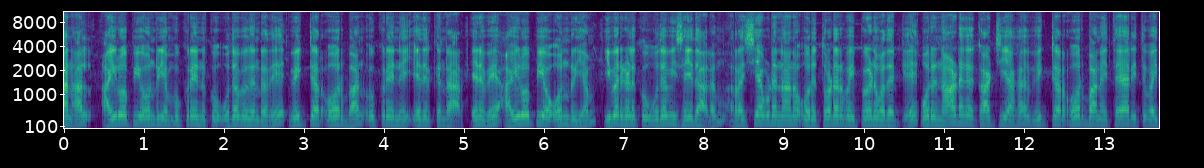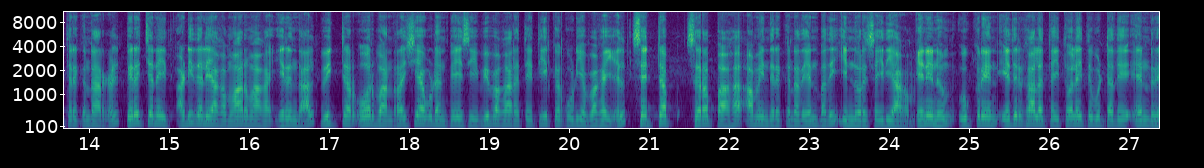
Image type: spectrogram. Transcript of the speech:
ஆனால் ஐரோப்பிய ஒன்றியம் உக்ரைனுக்கு உதவுகின்றது விக்டர் ஓர்பான் உக்ரைனை எதிர்க்கின்றார். எனவே ஐரோப்பிய ஒன்றியம் இவர்களுக்கு உதவி செய்தாலும் ரஷ்யாவுடனான ஒரு தொடர்பை பேணுவதற்கு ஒரு நாடக காட்சியாக விக்டர் ஓர்பானை தயாரித்து வைத்திருக்கின்றார்கள். பிரச்சனை அடிதலையாக மாறுமாக இருந்தால் விக்டர் ஓர்பான் ரஷ்யாவுடன் பேசி விவகாரத்தை தீர்க்கக்கூடிய வகையில் செட்டப் சிறப்பாக அமைந்திருக்கின்றது என்பது இன்னொரு செய்தியாகும். எனினும் உக்ரைன் எதிர்காலத்தை தொலைத்து விட்டது என்று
